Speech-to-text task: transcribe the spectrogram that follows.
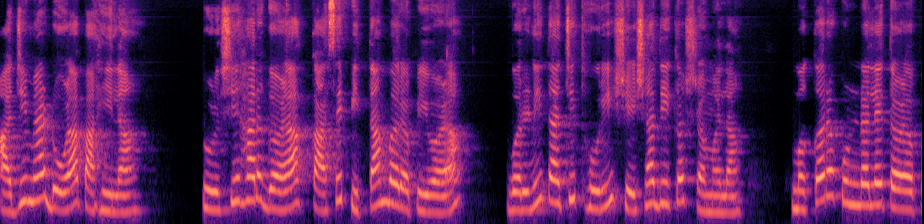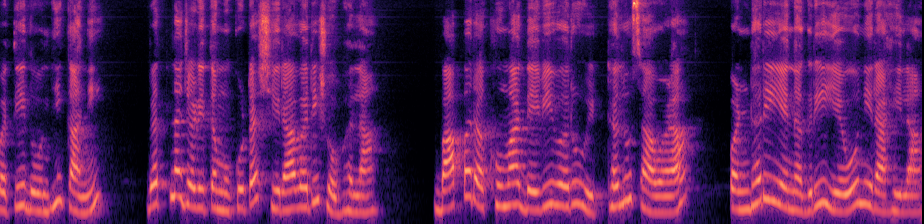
आजी म्या डोळा पाहिला. तुळशीहार गळा कासे पितांबर पिवळा वर्णिताची थोरी शेषाधिक श्रमला. मकर कुंडले तळपती दोन्ही कानी रत्नजडित मुकुट शिरावरी शोभला. बाप रखुमा देवीवरू विठ्ठलू सावळा पंढरी ये नगरी येऊनी राहिला.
